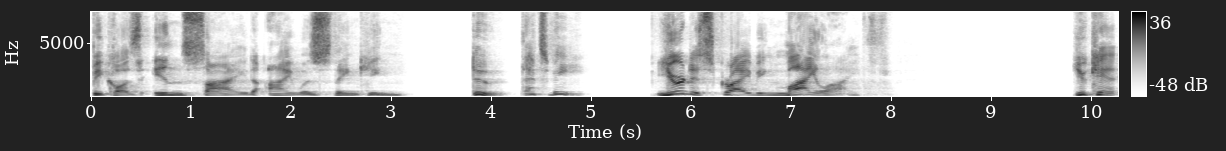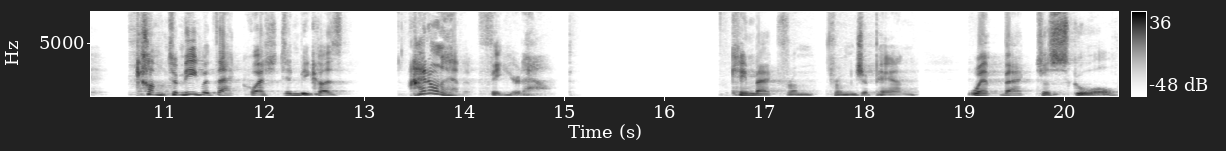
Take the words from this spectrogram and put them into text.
Because inside I was thinking, dude, that's me. You're describing my life. You can't come to me with that question because I don't have it figured out came back from, from Japan, went back to school,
